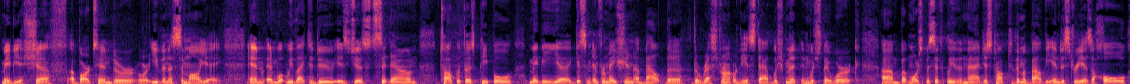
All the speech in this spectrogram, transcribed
maybe a chef, a bartender, or even a sommelier. And, and what we'd like to do is just sit down talk with those people, maybe uh, get some information about the, the restaurant or the establishment in which they work. Um, but more specifically than that, just talk to them about the industry as a whole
